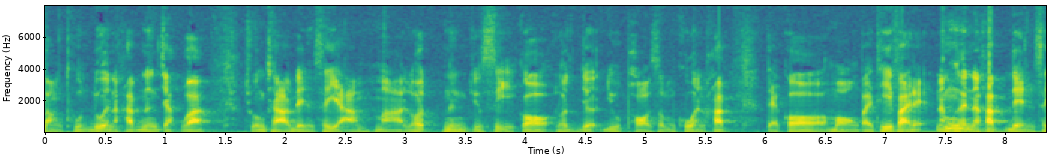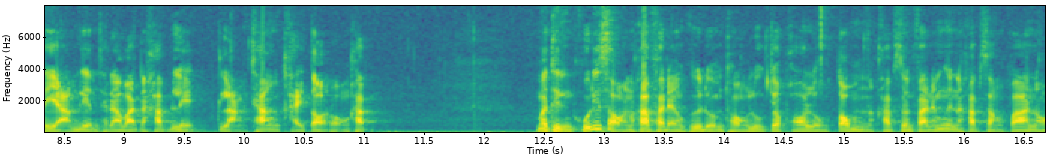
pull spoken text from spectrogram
บางทุนด้วยนะครับ เนื่องจากว่าช่วงเช้าเด่นสยามมาลด 1.4 ก็ลดเยอะอยู่พอสมควรครับ แต่ก็มองไปที่ฝ่ายน้ำเงินนะครับ เด่นสยามเหลี่ยมธนวัฒน์นะครับเลดหลังช่างใครต่อรองครับ มาถึงคู่ที่2นะครับฝ่ายแดงคือโดมทองลูกเจ้าพ่อลงต้มนะครับส่วนฝ่ายน้ำเงินนะครับสั่งฟ้านอ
